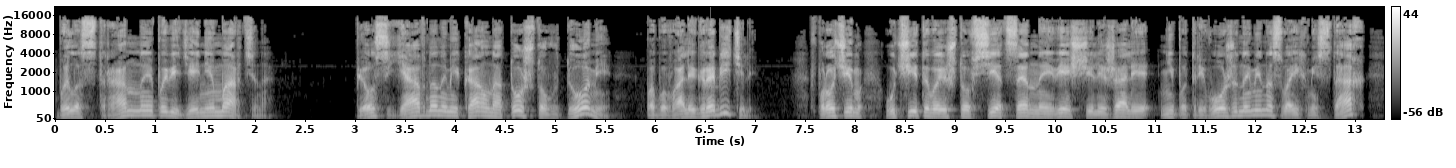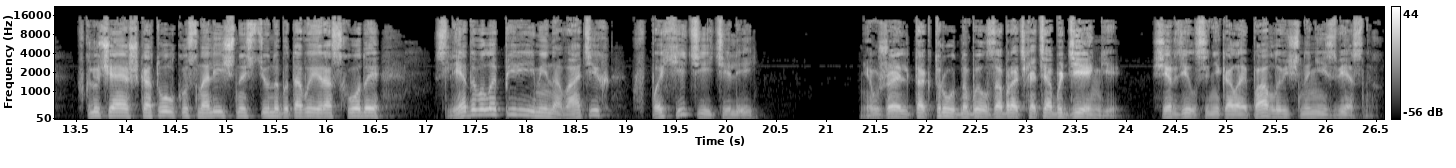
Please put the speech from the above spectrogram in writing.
было странное поведение Мартина. Пес явно намекал на то, что в доме побывали грабители. Впрочем, учитывая, что все ценные вещи лежали непотревоженными на своих местах, включая шкатулку с наличностью на бытовые расходы, следовало переименовать их в похитителей. «Неужели так трудно было забрать хотя бы деньги?» — сердился Николай Павлович на неизвестных.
